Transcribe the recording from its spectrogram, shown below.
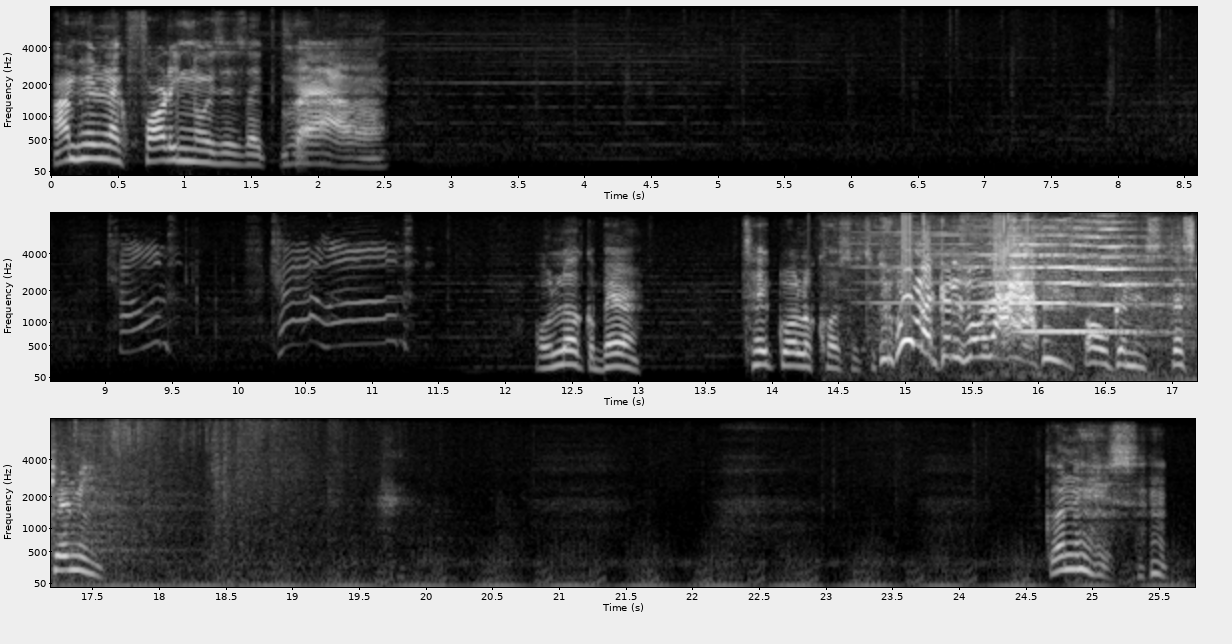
I'm hearing like farting noises, like. "Bah." Callum? Callum! Oh look, a bear. Take roller coaster. Oh my goodness, what was that? Oh goodness, that scared me. Goodness.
